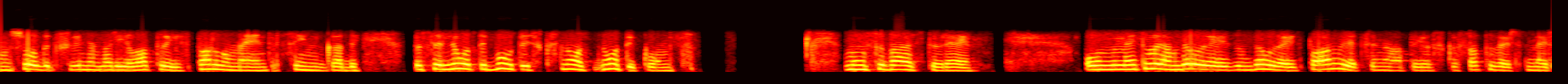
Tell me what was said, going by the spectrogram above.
un šogad svinam arī Latvijas parlamenta simts gadi. Tas ir ļoti būtisks notikums mūsu vēsturē. Un mēs varam vēlreiz un vēlreiz pārliecināties, ka satversme ir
